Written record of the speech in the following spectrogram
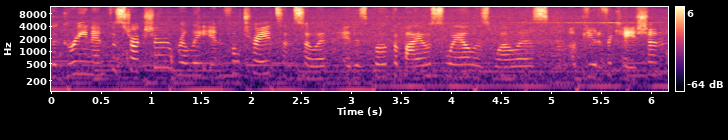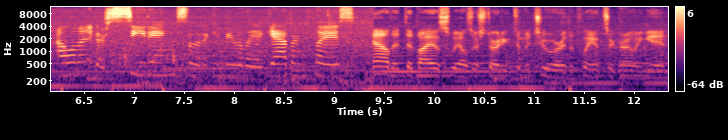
The green infrastructure really infiltrates, and so it, it is both a bioswale as well as a beautification element. There's seating so that it can be really a gathering place. Now that the bioswales are starting to mature and the plants are growing in,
